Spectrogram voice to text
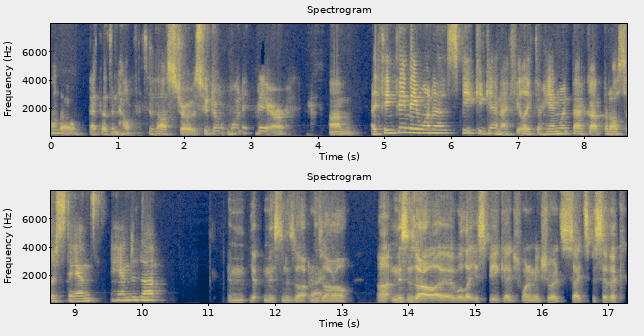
although that doesn't help the Silvestros who don't want it there. Um, I think they may want to speak again. I feel like their hand went back up, but also Stan's hand is up. And yep, Mr. Nazar- Nazaro. Uh, Ms. Nazaro, I will let you speak. I just want to make sure it's site specific.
